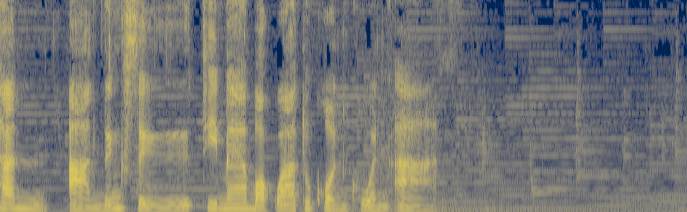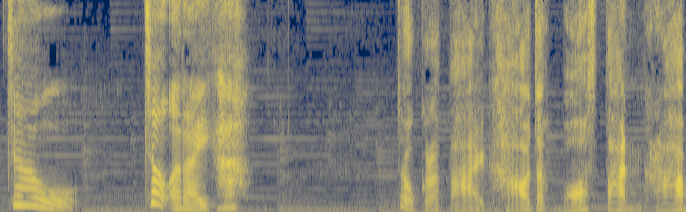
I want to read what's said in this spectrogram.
ท่านอ่านหนังสือที่แม่บอกว่าทุกคนควรอ่าน เจ้า เจ้าอะไรคะ เจ้ากระต่ายขาวจากบอสตันครับ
